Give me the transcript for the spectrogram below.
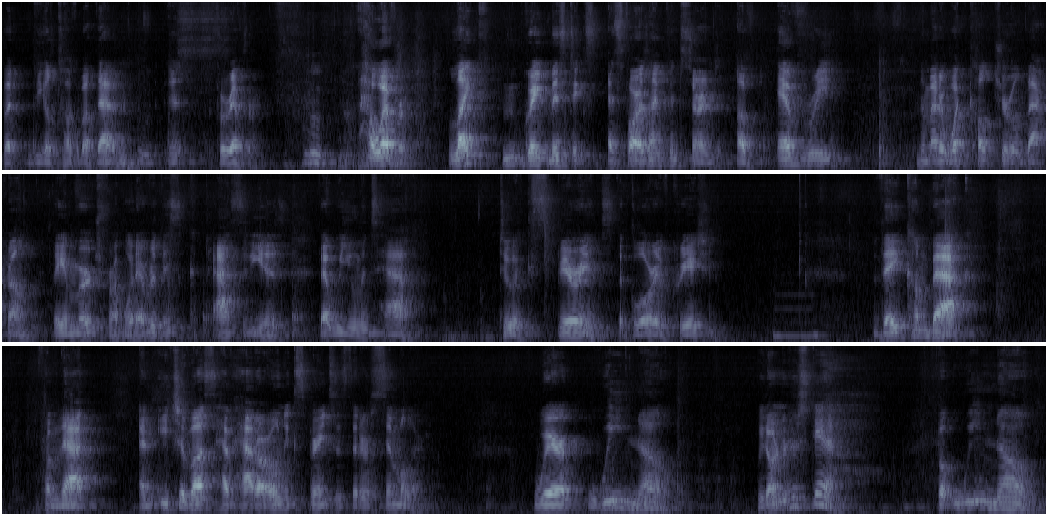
But we'll talk about that in, mm. in forever. However, like great mystics, as far as I'm concerned, of every, no matter what cultural background they emerge from, whatever this capacity is that we humans have to experience the glory of creation, they come back from that, and each of us have had our own experiences that are similar, where we know, we don't understand, but we know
